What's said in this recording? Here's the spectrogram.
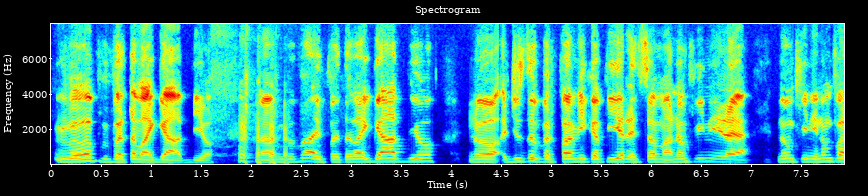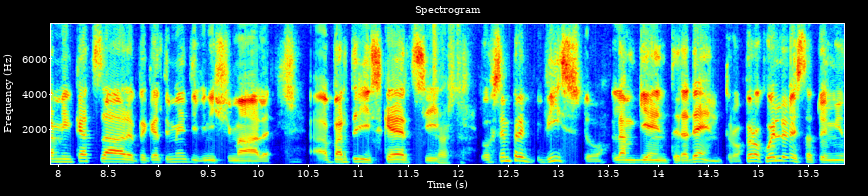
mio papà mi portava al gabbio, no, mio papà portava al gabbio, no, giusto per farmi capire, insomma, non finire non, fini, non farmi incazzare perché altrimenti finisci male. A parte gli scherzi, certo. ho sempre visto l'ambiente da dentro, però quello è stato il mio,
